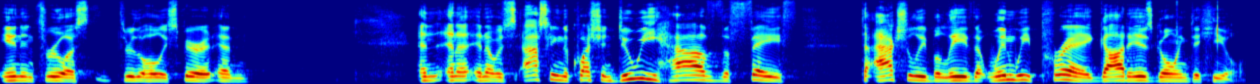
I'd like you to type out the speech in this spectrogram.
in and through us through the Holy Spirit. And and, and, I, and I was asking the question do we have the faith to actually believe that when we pray, God is going to heal?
